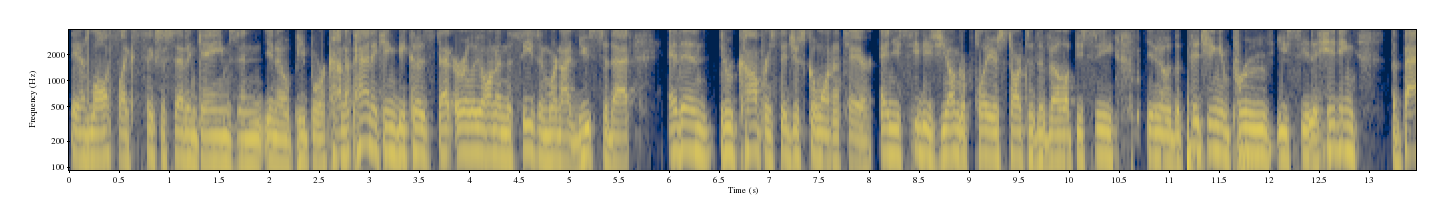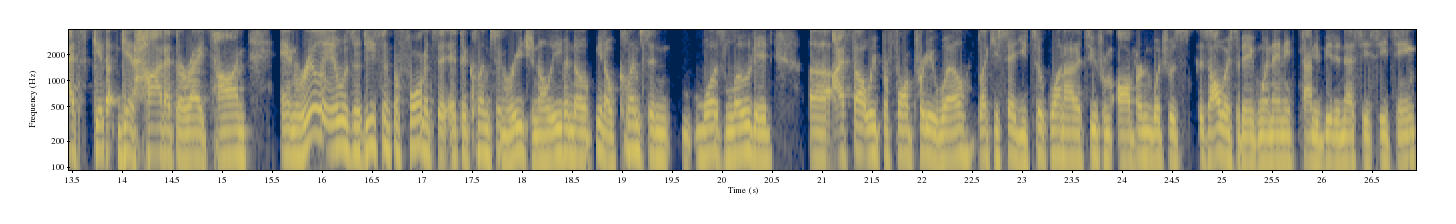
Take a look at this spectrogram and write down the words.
they had lost like six or seven games, and you know people were kind of panicking because that early on in the season we're not used to that. And then through conference, they just go on a tear, and you see these younger players start to develop. You see, you know, the pitching improve. You see the hitting the bats get get hot at the right time, and really, it was a decent performance at, at the Clemson Regional. Even though you know Clemson was loaded, uh, I thought we performed pretty well. Like you said, you took one out of two from Auburn, which was is always a big win anytime you beat an SEC team,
